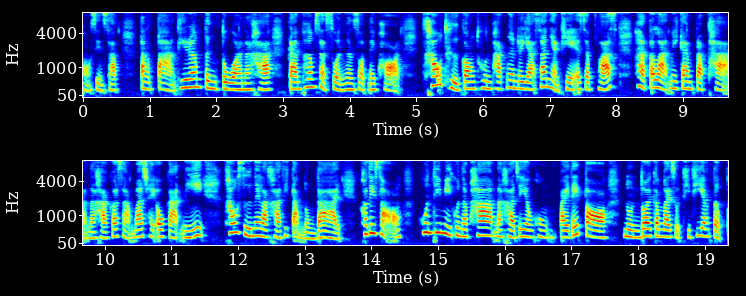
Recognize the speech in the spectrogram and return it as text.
ของสินทรัพย์ต่างๆ ที่เริ่มตึงตัวนะคะ การเพิ่มสัดส่วนเงินสดในพอร์ต เข้าถือกองทุนพักเงินระยะสั้นอย่าง KSF Plus หากตลาดมีการปรับฐานนะคะ ก็สามารถใช้โอกาสนี้เข้าซื้อในราคาที่ต่ำลงได้ ข้อที่ 2 หุ้นที่มีคุณภาพนะคะ จะยังคงไปได้ต่อหนุนโดยกำไรสุทธิที่ยังเติบโต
